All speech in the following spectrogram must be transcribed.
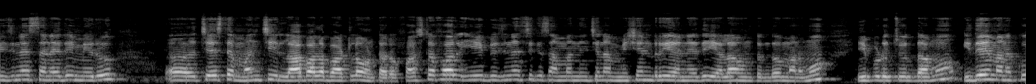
బిజినెస్ అనేది మీరు చేస్తే మంచి లాభాల బాటలో ఉంటారు. ఫస్ట్ ఆఫ్ ఆల్ ఈ బిజినెస్కి సంబంధించిన మిషనరీ అనేది ఎలా ఉంటుందో మనము ఇప్పుడు చూద్దాము. ఇదే మనకు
